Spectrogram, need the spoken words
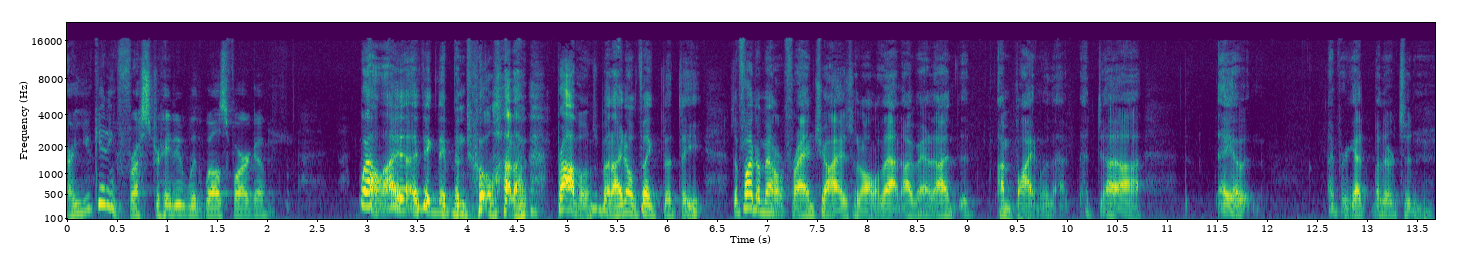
are you getting frustrated with Wells Fargo? Well, I, I, think they've been through a lot of problems, but I don't think that the, the fundamental franchise and all of that, I mean, I, am fine with that. But, uh, they, uh, I forget whether it's in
